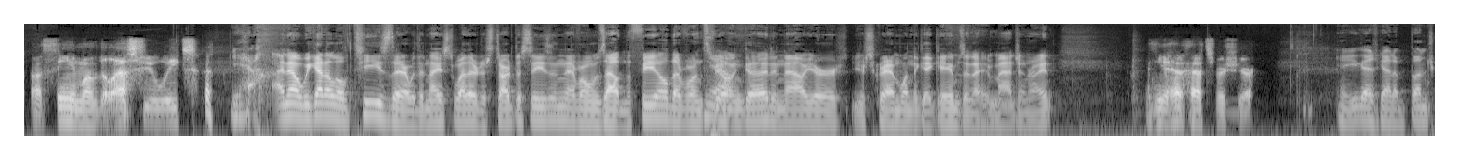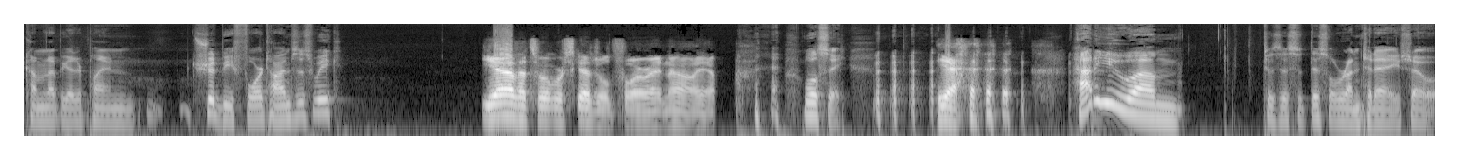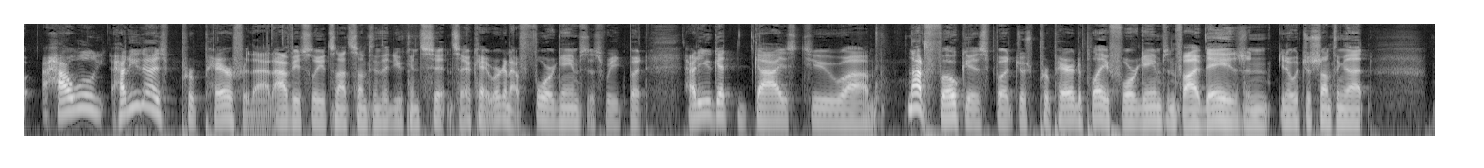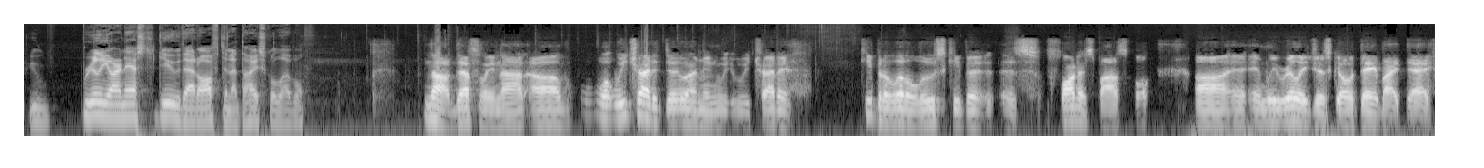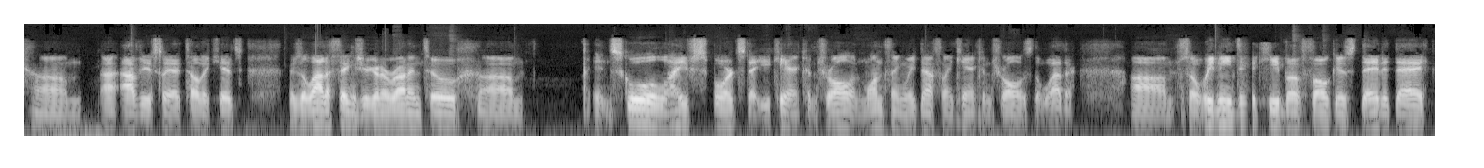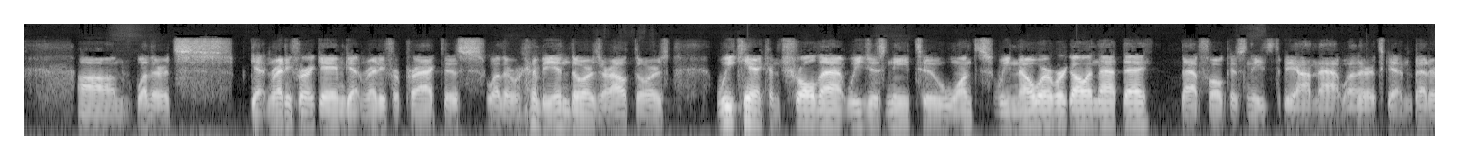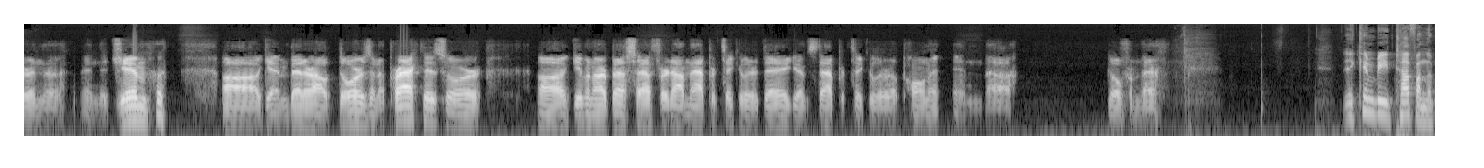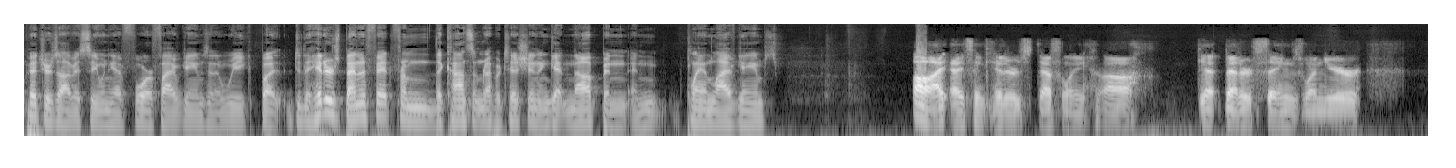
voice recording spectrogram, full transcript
a theme of the last few weeks. Yeah. I know we got a little tease there with the nice weather to start the season. Everyone was out in the field, everyone's Yeah. feeling good, and now you're you're scrambling to get games in. I imagine, right? yeah, that's for sure. Yeah, you guys got a bunch coming up. You guys are playing, should be four times this week. Yeah, that's what we're scheduled for right now. Yeah, We'll see. yeah. How do you, um, because this this will run today. So how will how do you guys prepare for that? Obviously, it's not something that you can sit and say, okay, we're gonna have four games this week. But how do you get guys to um, not focus, but just prepare to play four games in five days? And you know, which is something that you really aren't asked to do that often at the high school level. no, definitely not. Uh, what we try to do, I mean, we, we try to keep it a little loose, keep it as fun as possible. Uh, and, and we really just go day by day. Um, o- obviously, I tell the kids there's a lot of things you're going to run into um, in school, life, sports that you can't control. And one thing we definitely can't control is the weather. Um, so we need to keep a focus day to day, um, whether it's getting ready for a game, getting ready for practice, whether we're going to be indoors or outdoors. We can't control that. We just need to, once we know where we're going that day, that focus needs to be on that, whether it's getting better in the in the gym, uh, getting better outdoors in a practice, or uh, giving our best effort on that particular day against that particular opponent, and uh, go from there. It can be tough on the pitchers, obviously, when you have four or five games in a week. But do the hitters benefit from the constant repetition and getting up and, and playing live games? Oh, I, I think hitters definitely uh, get better things when you're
